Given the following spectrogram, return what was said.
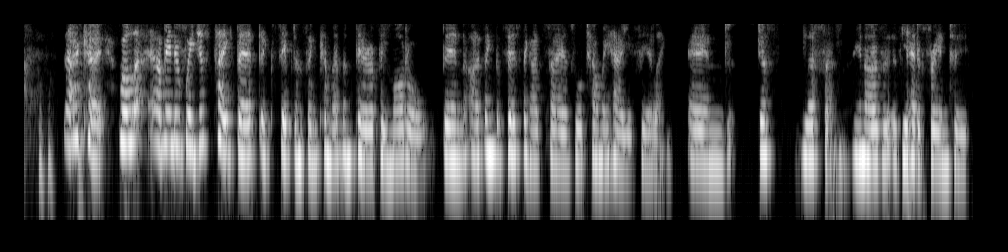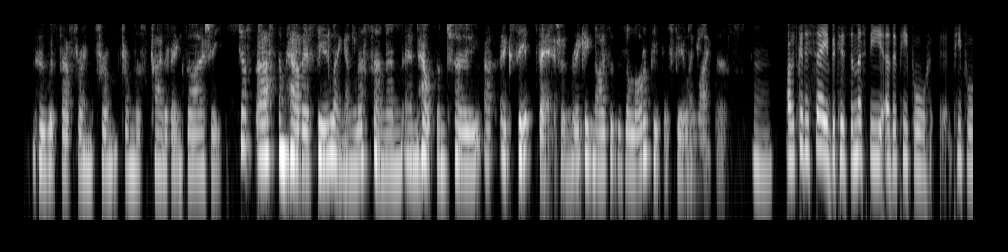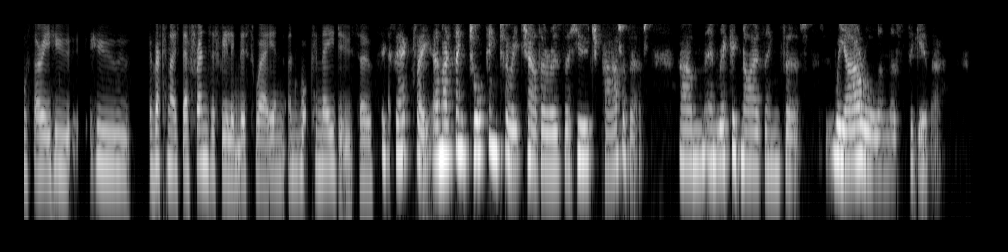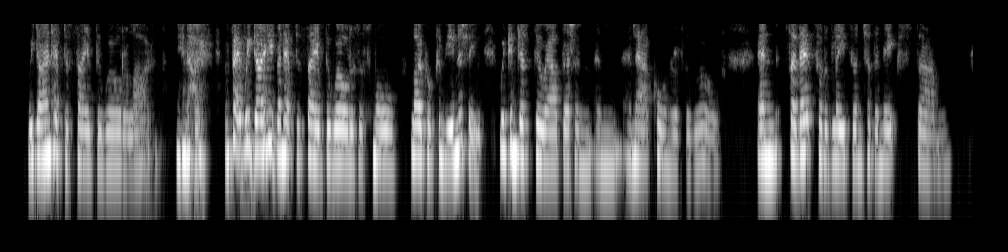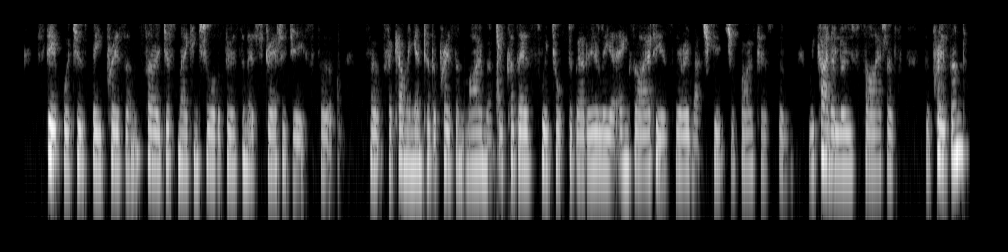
okay. Well, I mean, if we just take that acceptance and commitment therapy model, then I think the first thing I'd say is, well, tell me how you're feeling and just listen. You know, if, if, you had a friend who, who was suffering from, from this kind of anxiety, just ask them how they're feeling and listen and, and help them to uh, accept that and recognize that there's a lot of people feeling like this. Mm. I was going to say because there must be other people, people, sorry, who who recognize their friends are feeling this way and, and what can they do so exactly and i think talking to each other is a huge part of it um, and recognizing that we are all in this together. We don't have to save the world alone. You know, in fact, we don't even have to save the world as a small local community. We can just do our bit in, in, in our corner of the world. And so that sort of leads into the next um, step, which is be present. So just making sure the person has strategies for for, for coming into the present moment because as we talked about earlier anxiety is very much future focused and we kind of lose sight of the present.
